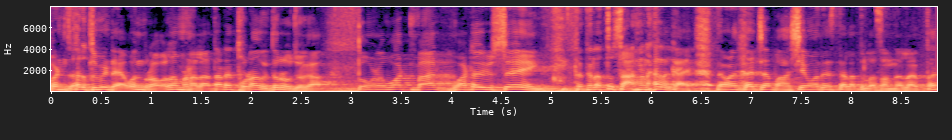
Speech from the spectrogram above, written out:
पण जर तुम्ही डॅवन ब्रावाला म्हणाला तर थोडा इधर हो जा तो म्हणा what man what are you saying तर त्याला तू सांगणार काय? त्यामुळे त्याच्या भाषेमध्येच त्याला तुला समजायला लागतं.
